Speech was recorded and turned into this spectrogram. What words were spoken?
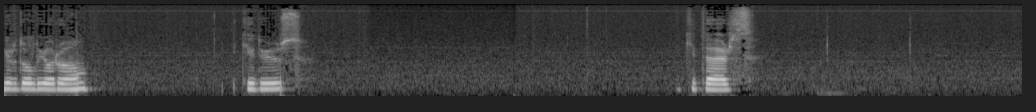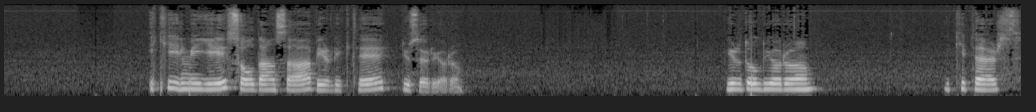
Bir doluyorum. iki düz. iki ters. İki ilmeği soldan sağa birlikte düz örüyorum. Bir doluyorum. iki ters.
